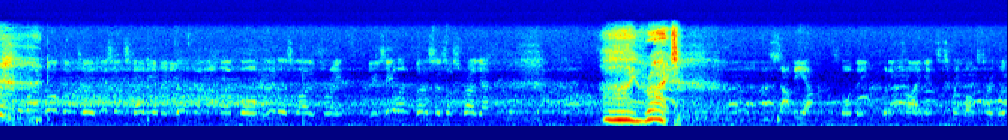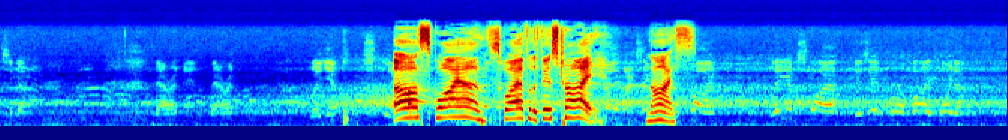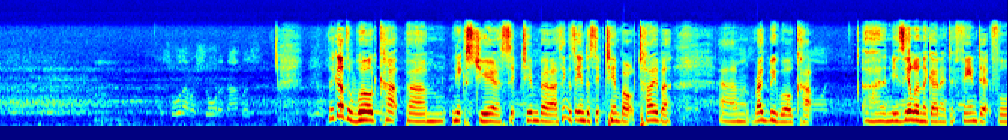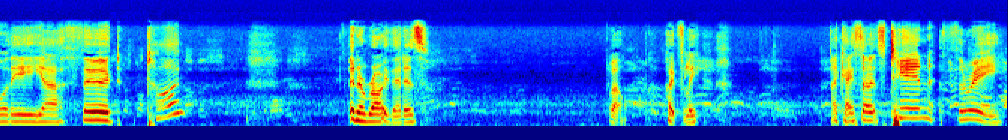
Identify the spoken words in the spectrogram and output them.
Oh, right. Oh, Squire. Squire for the first try. Nice. They got the World Cup um, next year, September. I think it's the end of September, October. Um, Rugby World Cup. Uh, New Zealand are going to defend it for the uh, third time. In a row, that is. Well, hopefully. Okay, so it's 10 3.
